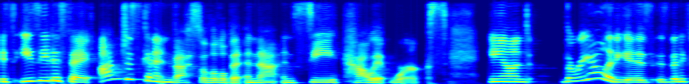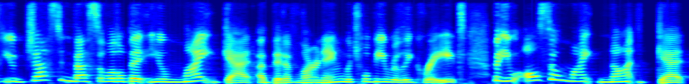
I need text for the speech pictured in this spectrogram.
it's easy to say, I'm just going to invest a little bit in that and see how it works. And the reality is is that if you just invest a little bit you might get a bit of learning which will be really great but you also might not get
